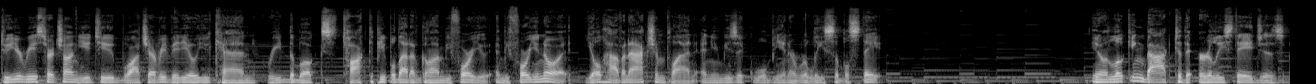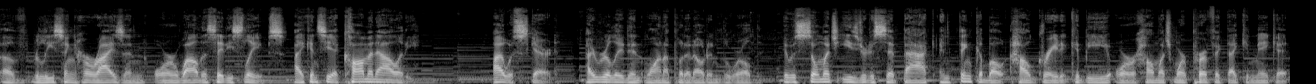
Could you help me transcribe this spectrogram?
do your research on YouTube, watch every video you can, read the books, talk to people that have gone before you, and before you know it, you'll have an action plan and your music will be in a releasable state. You know, looking back to the early stages of releasing Horizon or While the City Sleeps, I can see a commonality. I was scared. I really didn't want to put it out into the world. It was so much easier to sit back and think about how great it could be or how much more perfect I can make it.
